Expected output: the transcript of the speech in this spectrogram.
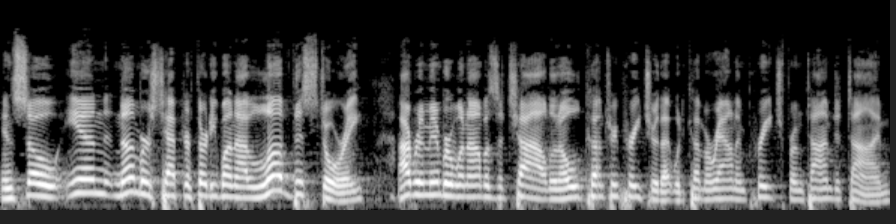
And so in Numbers chapter 31, I love this story I remember when I was a child, an old country preacher that would come around and preach from time to time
